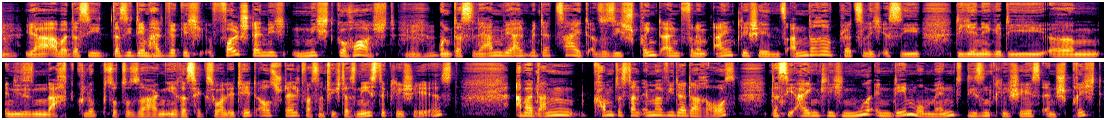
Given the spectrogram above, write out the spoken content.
Ne? Ja, aber dass sie, dass sie dem halt wirklich vollständig nicht gehorcht. Und das lernen wir halt mit der Zeit. Also sie springt halt von dem einen Klischee ins andere. Plötzlich ist sie diejenige, die ähm, in diesem Nachtclub sozusagen ihre Sexualität ausstellt, was natürlich das nächste Klischee ist. Aber dann kommt es dann immer wieder daraus, dass sie eigentlich nur in dem Moment diesen Klischees entspricht,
